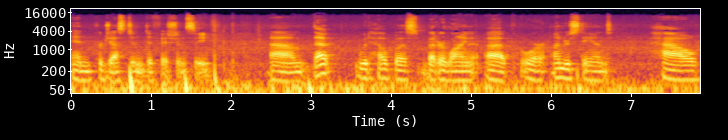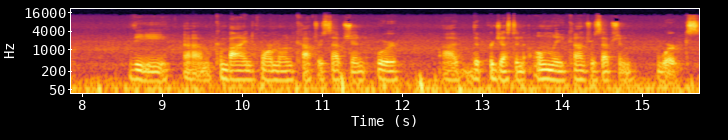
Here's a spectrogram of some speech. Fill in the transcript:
and progestin deficiency. Um, that would help us better line up or understand how the um, combined hormone contraception or uh, the progestin only contraception works.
